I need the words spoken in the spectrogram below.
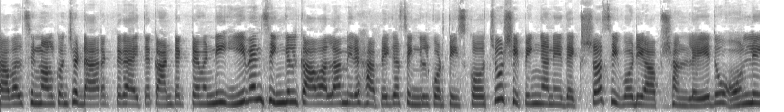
కావాల్సిన వాళ్ళు కొంచెం డైరెక్ట్గా అయితే కాంటాక్ట్ అవ్వండి. ఈవెన్ సింగిల్ కావాలా మీరు హ్యాపీగా సింగిల్ కూడా తీసుకోవచ్చు. షిప్పింగ్ అనేది ఎక్స్ట్రా సివోడి ఆప్షన్ లేదు. ఓన్లీ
